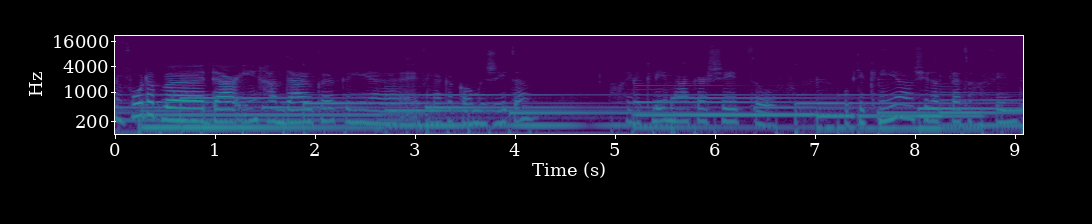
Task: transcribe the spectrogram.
En voordat we daarin gaan duiken, kun je even lekker komen zitten. Mag in een kleermaker zitten of op je knieën als je dat prettiger vindt.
